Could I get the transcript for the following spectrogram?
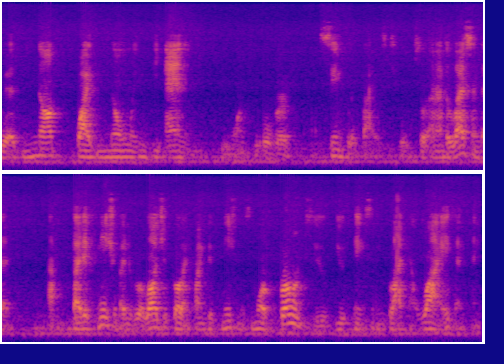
with not quite knowing the enemy. We want to oversimplify it. So an adolescent that uh, by definition, by neurological and fine definition, is more prone to view things in black and white and, and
